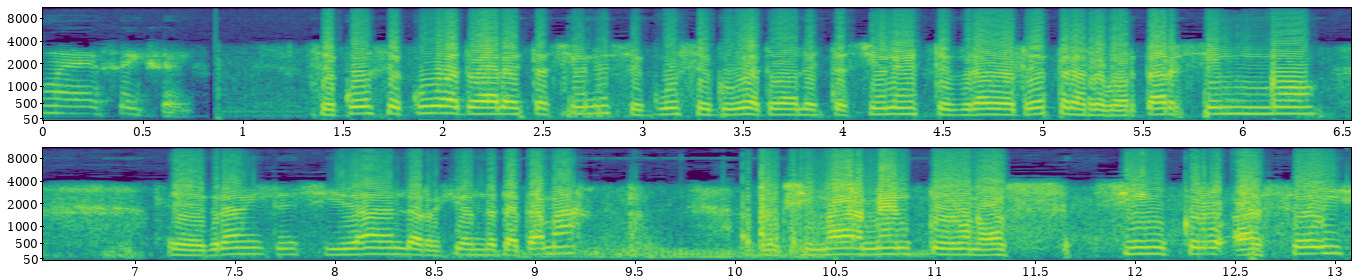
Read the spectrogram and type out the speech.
66. CQ, CQ a todas las estaciones, CQ, CQ a todas las estaciones, este es Bravo 3 para reportar sismo eh, gran intensidad en la región de Atacama, aproximadamente unos 5 a 6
